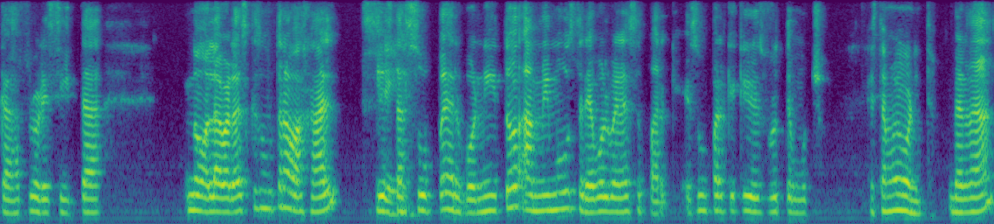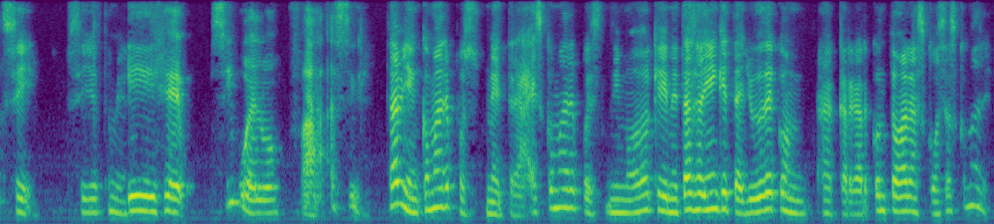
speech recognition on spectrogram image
cada florecita. No, la verdad es que es un trabajal y está súper bonito. A mí me gustaría volver a ese parque. Es un parque que yo disfrute mucho, está muy bonito. ¿verdad? Sí, sí, yo también. Y dije, sí vuelvo, fácil. Está bien, comadre, pues me traes, comadre, pues ni modo que necesitas a alguien que te ayude con, a cargar con todas las cosas, comadre.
